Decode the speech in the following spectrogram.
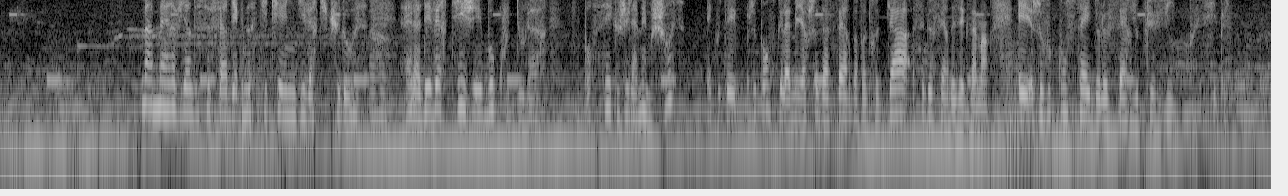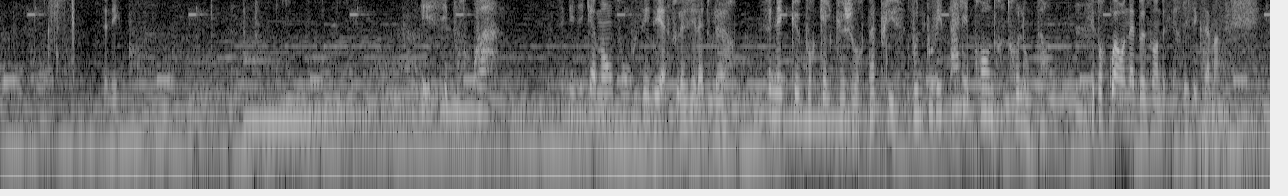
Ma mère vient de se faire diagnostiquer une diverticulose. Elle a des vertiges et beaucoup de douleurs. Vous pensez que j'ai la même chose? Écoutez, je pense que la meilleure chose à faire dans votre cas, c'est de faire des examens. Et je vous conseille de le faire le plus vite possible. Tenez. Et c'est pourquoi Ces médicaments vont vous aider à soulager la douleur. Ce n'est que pour quelques jours, pas plus. Vous ne pouvez pas les prendre trop longtemps. C'est pourquoi on a besoin de faire des examens.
